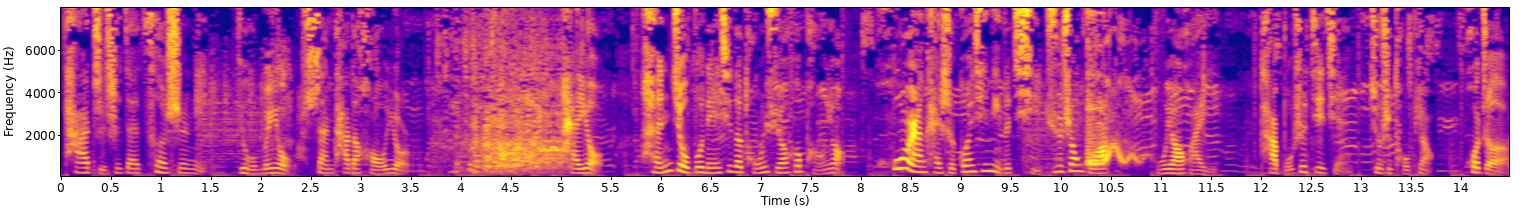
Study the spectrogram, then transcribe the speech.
他只是在测试你有没有删他的好友。还有，很久不联系的同学和朋友忽然开始关心你的起居生活，不要怀疑，他不是借钱就是投票，或者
